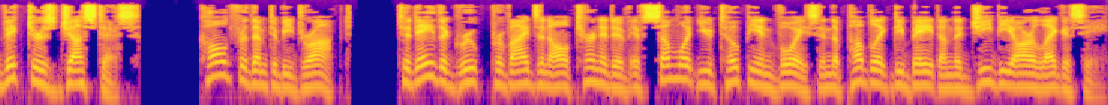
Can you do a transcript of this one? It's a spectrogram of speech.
«Victor's justice», called for them to be dropped. Today the group provides an alternative if somewhat utopian voice in the public debate on the GDR legacy.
